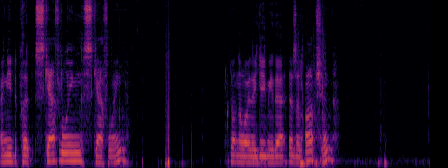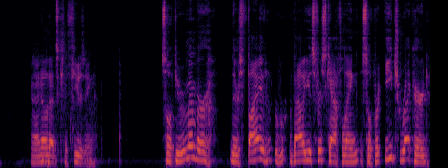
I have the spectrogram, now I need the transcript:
I need to put scaffolding, scaffolding. Don't know why they gave me that as an option. And I know that's confusing. So if you remember, there's five values for scaffolding. So for each record,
